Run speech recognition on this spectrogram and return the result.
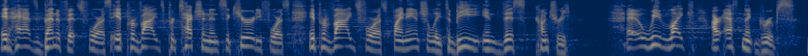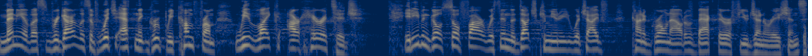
it has benefits for us. It provides protection and security for us. It provides for us financially to be in this country. Uh, we like our ethnic groups. Many of us, regardless of which ethnic group we come from, we like our heritage. It even goes so far within the Dutch community, which I've kind of grown out of back there a few generations.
